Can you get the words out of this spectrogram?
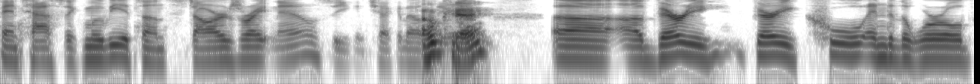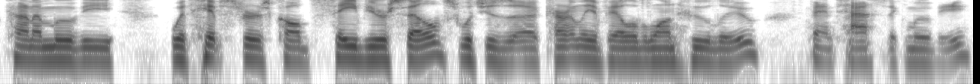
fantastic movie. It's on Starz right now, so you can check it out. okay, uh, a very very cool end of the world kind of movie with hipsters called Save Yourselves, which is uh, currently available on Hulu. Fantastic movie.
